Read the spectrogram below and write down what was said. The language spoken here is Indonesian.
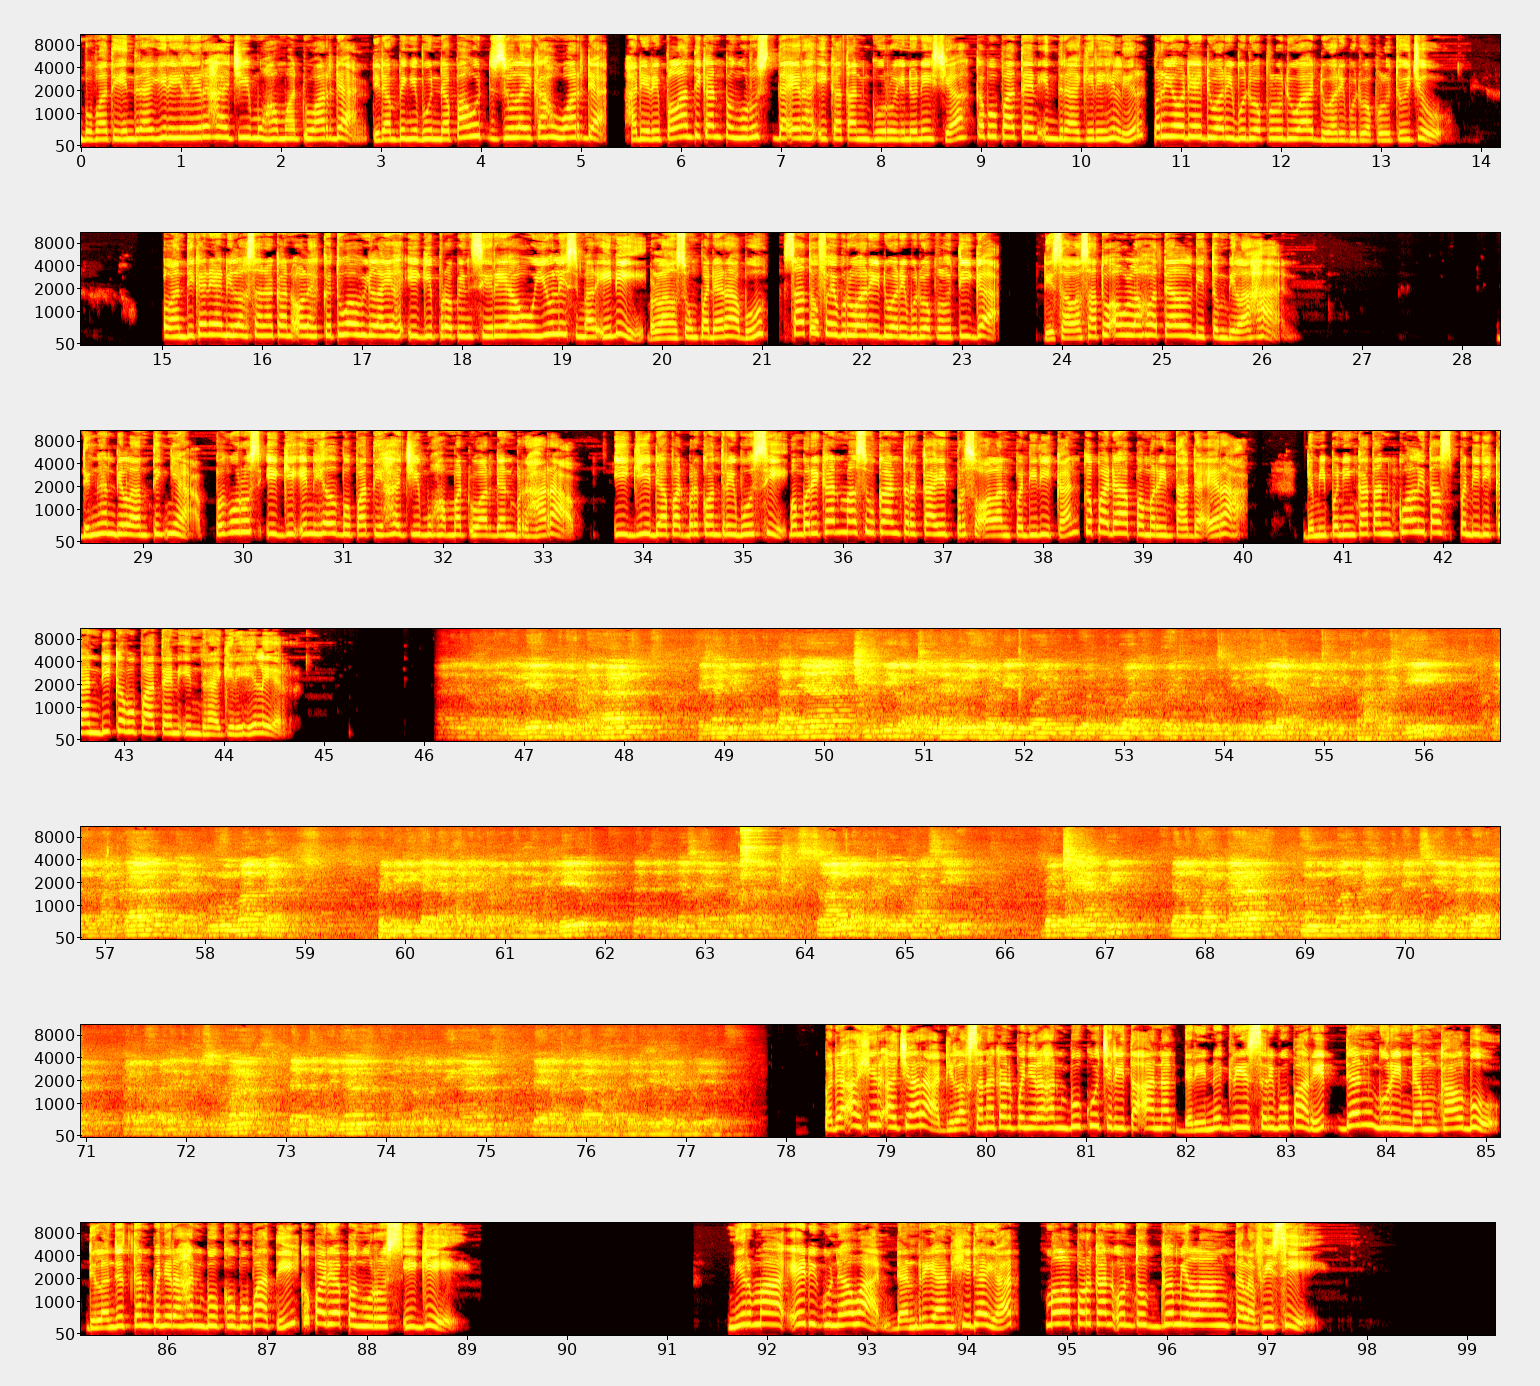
Bupati Indragiri Hilir Haji Muhammad Wardan didampingi Bunda Paut Zulaikah Wardan hadiri pelantikan pengurus daerah Ikatan Guru Indonesia Kabupaten Indragiri Hilir periode 2022-2027. Pelantikan yang dilaksanakan oleh Ketua Wilayah IGI Provinsi Riau Yulis Mar ini berlangsung pada Rabu 1 Februari 2023 di salah satu aula hotel di Tembilahan. Dengan dilantiknya, pengurus IGI Inhil Bupati Haji Muhammad Wardan berharap IGI dapat berkontribusi memberikan masukan terkait persoalan pendidikan kepada pemerintah daerah demi peningkatan kualitas pendidikan di Kabupaten Indragiri Hilir. Kabupaten Hilir mudah-mudahan dengan dikukuhkannya IGI Kabupaten Hilir periode 2022-2027 ini dapat diberkiprah lagi dalam rangka ya, mengembangkan pendidikan yang ada di Kabupaten Hilir dan tentunya saya mengharapkan selalu berinovasi, berkreatif dalam rangka mengembangkan potensi yang ada pada kabupaten itu semua dan tentunya untuk kepentingan daerah kita Kabupaten Hilir. Pada akhir acara dilaksanakan penyerahan buku cerita anak dari negeri Seribu Parit dan Gurindam Kalbu. Dilanjutkan penyerahan buku bupati kepada pengurus IG. Nirma Edi Gunawan dan Rian Hidayat melaporkan untuk Gemilang Televisi.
